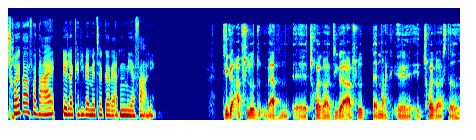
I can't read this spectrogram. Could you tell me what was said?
tryggere for dig, eller kan de være med til at gøre verden mere farlig? De gør absolut verden øh, tryggere. De gør absolut Danmark øh, et tryggere sted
